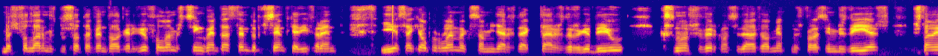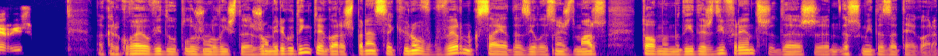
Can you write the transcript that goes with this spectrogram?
mas falarmos do Sotavento Algarvio, falamos de 50% a 70%, que é diferente. E esse é que é o problema, que são milhares de hectares de regadio, que se não chover consideravelmente nos próximos dias, estão em risco. Macaro Correia, ouvido pelo jornalista João Miragodinho, tem agora a esperança que o novo governo, que saia das eleições de março, tome medidas diferentes das uh, assumidas até agora.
